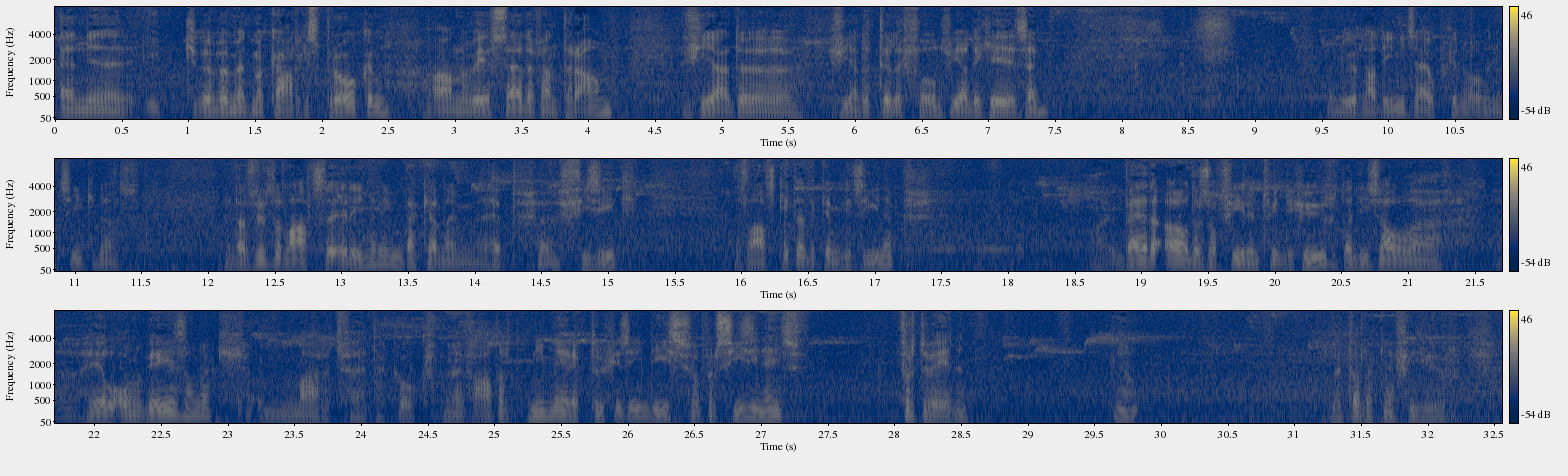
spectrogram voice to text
En eh, ik, we hebben met elkaar gesproken aan weerszijden van het raam, via de, via de telefoon, via de gsm. Een uur nadien is hij opgenomen in het ziekenhuis. En dat is dus de laatste herinnering dat ik aan hem heb, hè, fysiek. Dat is de laatste keer dat ik hem gezien heb. Beide ouders op 24 uur, dat is al eh, heel onwezenlijk. Maar het feit dat ik ook mijn vader niet meer heb teruggezien, die is zo precies ineens verdwenen. Ja. Letterlijk en figuurlijk.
